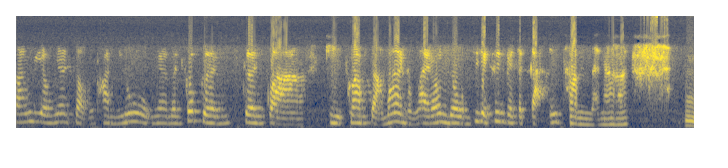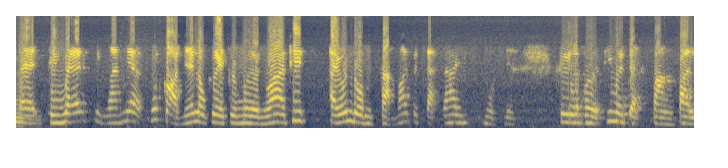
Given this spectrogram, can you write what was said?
ครั้งเดียวเนี่ยสองพันลูกเนี่ยมันก็เกินเกินกว่าขีดความสามารถของไอรอนโดมที่จะขึ้นไปสกัดได้ทันนะนะคะแต่ถึงแม้สิ่งนั้นเนี่ยเมื่อก่อนเนี้ยเราเคยประเมินว่าที่ไอรอนโดมสามารถจะจัดได้หมดเนี่ย คือระเบิดที่มาจากฝั่งปาเล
